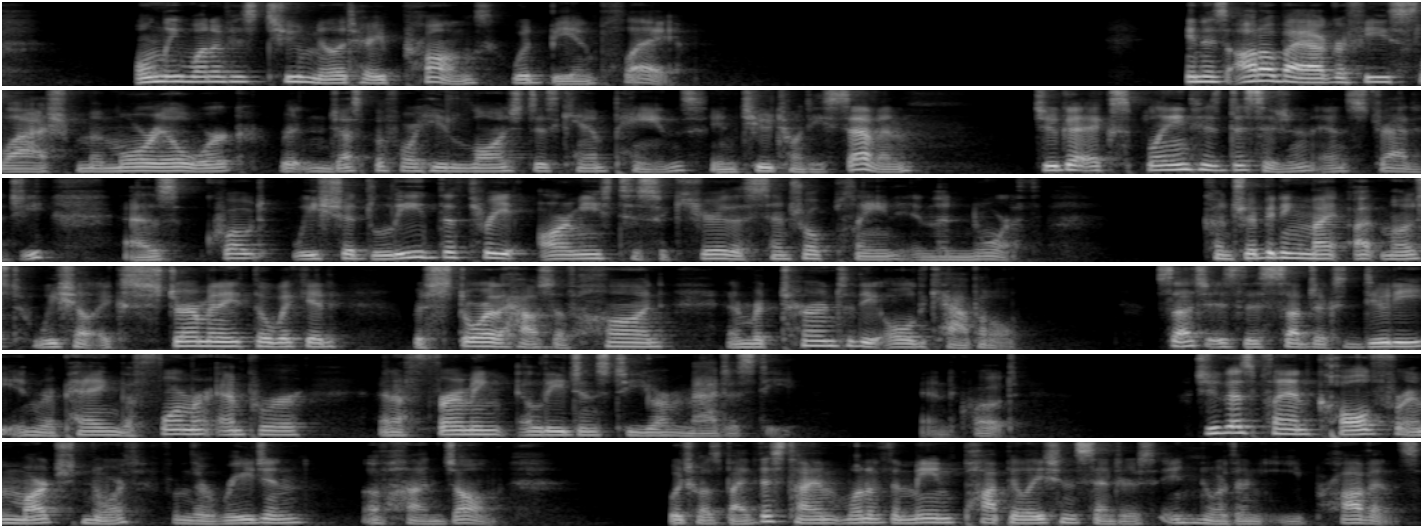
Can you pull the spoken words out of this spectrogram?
only one of his two military prongs would be in play. In his autobiography slash memorial work written just before he launched his campaigns in 227, Zhuge explained his decision and strategy as, quote, We should lead the three armies to secure the central plain in the north. Contributing my utmost, we shall exterminate the wicked, restore the house of Han, and return to the old capital. Such is this subject's duty in repaying the former emperor and affirming allegiance to your majesty. Zhuge's plan called for a march north from the region of Hanzhong, which was by this time one of the main population centers in northern Yi province.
